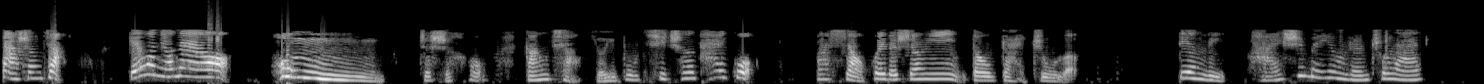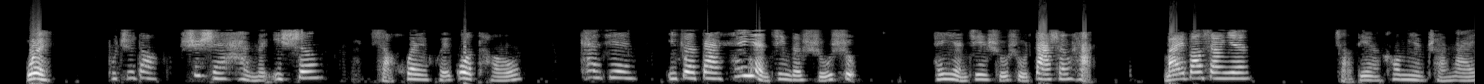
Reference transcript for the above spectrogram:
大声叫：“给我牛奶哦！”轰！这时候，刚巧有一部汽车开过，把小慧的声音都盖住了。店里还是没有人出来。喂，不知道是谁喊了一声。小慧回过头，看见一个戴黑眼镜的叔叔。黑眼镜叔叔大声喊：“买一包香烟！”小店后面传来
